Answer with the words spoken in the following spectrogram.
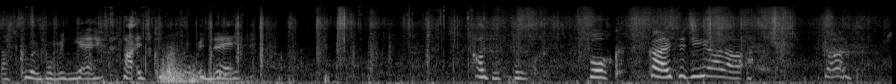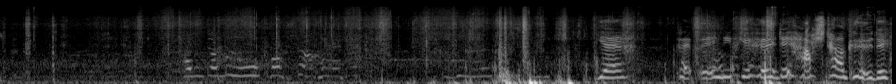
That's coming from in there. That is coming from in there. How fuck? Fuck. Guys, did you hear that? Guys. Comment down below, heard it. Yeah. It in if you heard it. Hashtag heard it.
